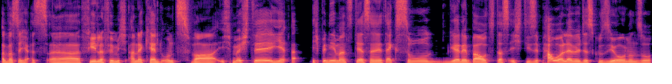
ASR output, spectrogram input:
was ich als äh, Fehler für mich anerkenne. Und zwar, ich möchte, ich bin jemand, der seine Decks so gerne baut, dass ich diese Power-Level-Diskussion und so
